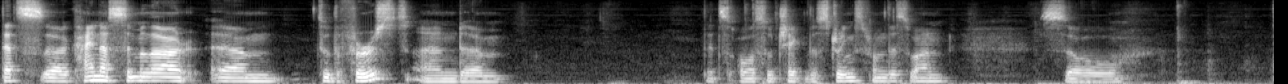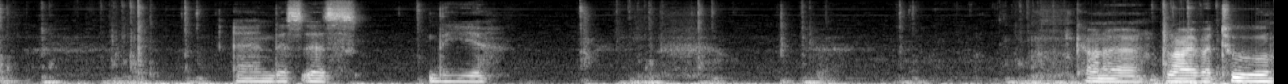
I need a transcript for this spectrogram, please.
that's uh, kind of similar um, to the first, and um, let's also check the strings from this one. So and this is the driver 2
